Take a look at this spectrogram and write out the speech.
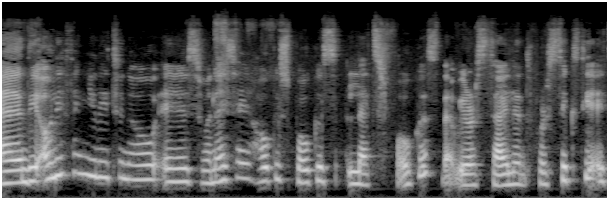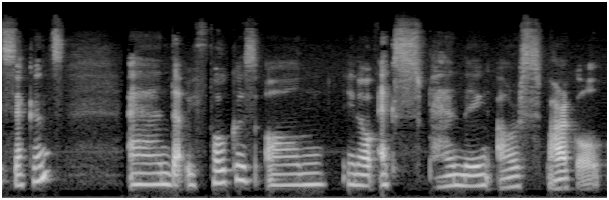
And the only thing you need to know is when I say hocus pocus, let's focus, that we are silent for 68 seconds and that we focus on, you know, expanding our sparkle,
